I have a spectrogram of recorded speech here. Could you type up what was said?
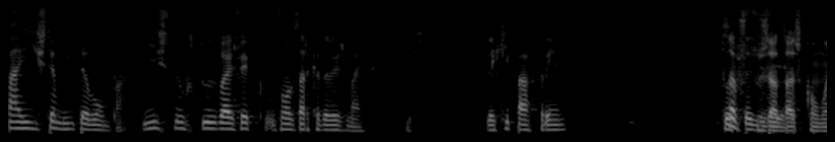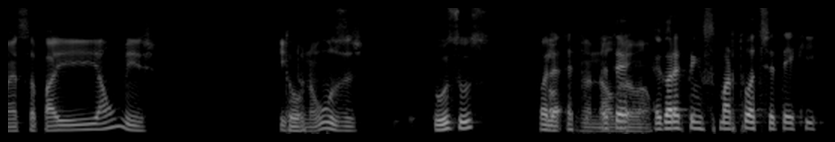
pá, isto é muito bom, pá. E isto no futuro vais ver que vão usar cada vez mais. Isto. Daqui para a frente. Sabes, estou-te a tu já estás com essa pá aí há um mês. E Tô. tu não usas. Uso, uso. Olha, Oh, até, até- agora que tenho smartwatch até aqui.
